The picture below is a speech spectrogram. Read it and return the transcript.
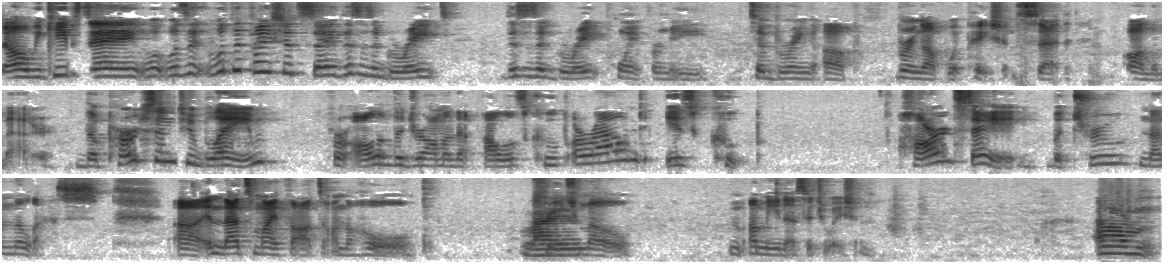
No, we keep saying what was it? What did Patience say? This is a great this is a great point for me to bring up bring up what Patience said on the matter. The person to blame for all of the drama that follows Coop around is Coop. Hard saying, but true nonetheless. Uh, and that's my thoughts on the whole right. Mo Amina situation. Um,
